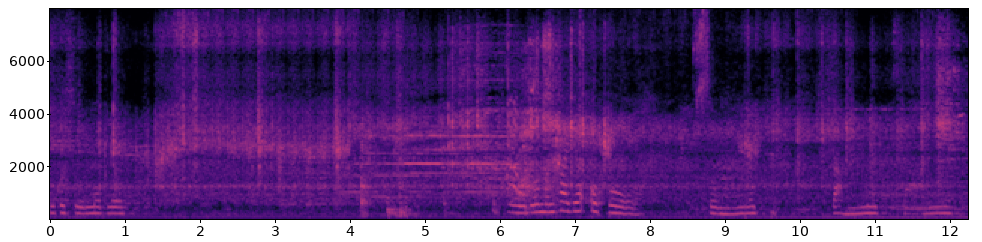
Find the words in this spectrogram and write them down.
มีกระสุนหมดเลยโอ้โหโดนมันฆ่าเยอะโอ้โหสมมุติสามเม็ดสามเม็ด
